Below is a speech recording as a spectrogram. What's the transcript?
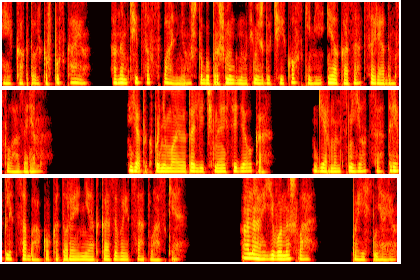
И как только впускаю, она мчится в спальню, чтобы прошмыгнуть между Чайковскими и оказаться рядом с Лазарем. «Я так понимаю, это личная сиделка?» Герман смеется, треплет собаку, которая не отказывается от ласки. «Она его нашла», — поясняю.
